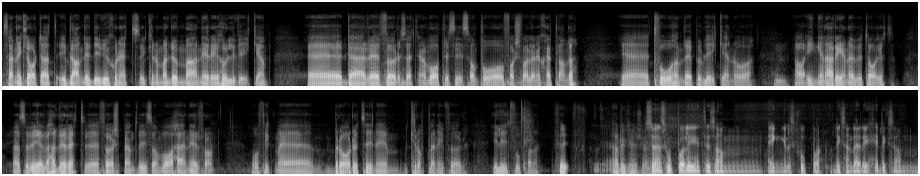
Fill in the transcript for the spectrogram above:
Sen är det klart att ibland i division 1 så kunde man döma nere i Hullviken. Eh, där eh, förutsättningarna var precis som på Forsvallen i Skepplanda. Eh, 200 i publiken och Mm. ja, ingen arena överhuvudtaget. Men alltså vi, vi hade rätt eh, förspänt vi som var här nerifrån och fick med bra rutin i kroppen inför elitfotbollen. Ja, du kan köra. Svensk fotboll är ju inte som engelsk fotboll. Liksom där det är liksom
